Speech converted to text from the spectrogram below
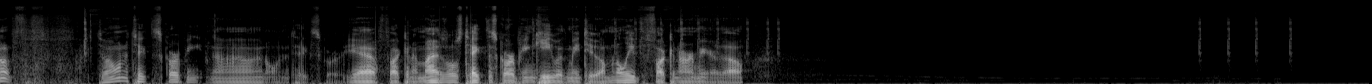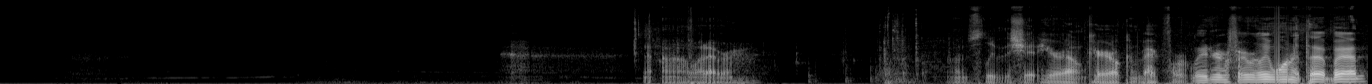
don't... Do I want to take the Scorpion? No, I don't want to take Scorpion. Yeah, fucking, I might as well take the Scorpion Key with me, too. I'm going to leave the fucking arm here, though. Uh, whatever. Let's leave the shit here. I don't care. I'll come back for it later if I really want it that bad.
